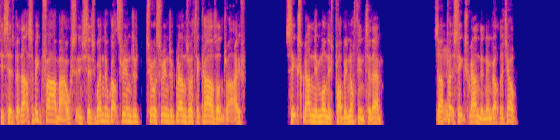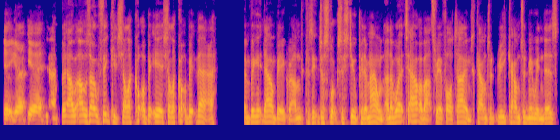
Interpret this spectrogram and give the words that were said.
She says, but that's a big farmhouse. And she says, when they've got 300, two or 300 grand's worth of cars on drive, six grand in money is probably nothing to them. So I Mm. put six grand in and got the job. Yeah, go. Yeah. Yeah. But I, I was overthinking, shall I cut a bit here? Shall I cut a bit there? and bring it down be a grand because it just looks a stupid amount. And I worked it out about three or four times, counted, recounted my windows,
